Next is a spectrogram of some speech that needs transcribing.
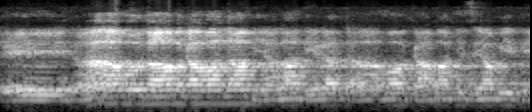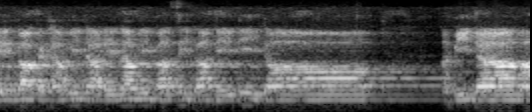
တေ ရတမောကာမပစ္စယဝိပင်ကကထဝိတာရေနဝိပါစီတာတိတိတောအဘိဓမ္မာ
